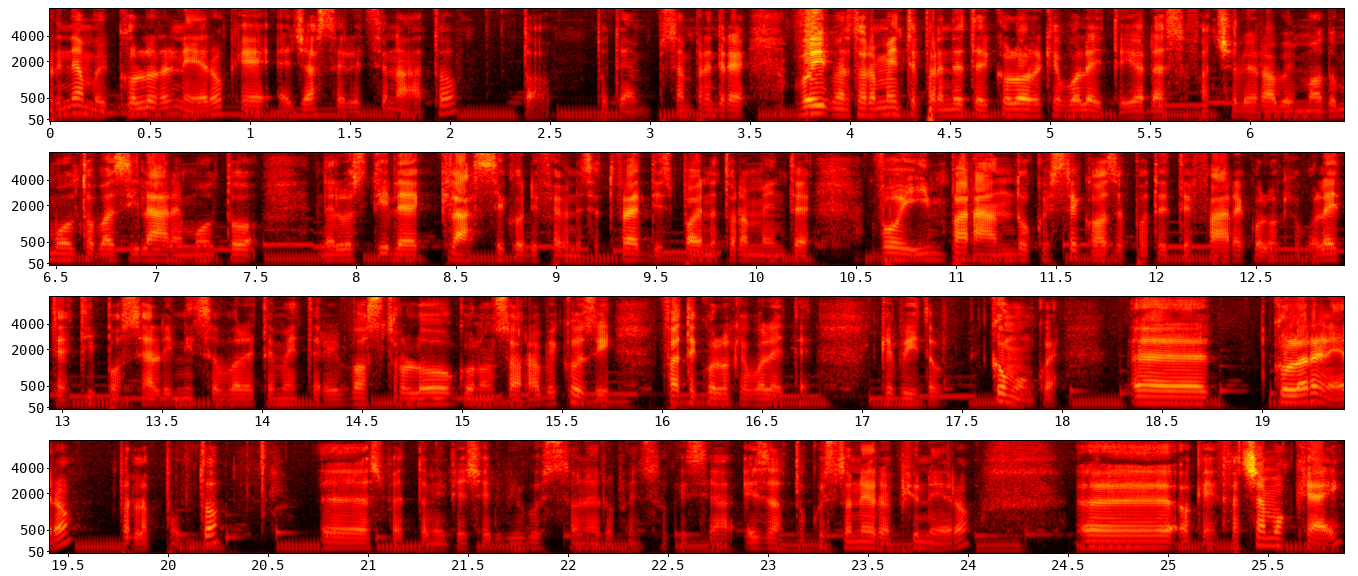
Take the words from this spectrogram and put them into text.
prendiamo il colore nero che è già selezionato, to, possiamo prendere, voi naturalmente prendete il colore che volete, io adesso faccio le robe in modo molto basilare, molto nello stile classico di Five Nights at Freddy's, poi naturalmente voi imparando queste cose potete fare quello che volete, tipo se all'inizio volete mettere il vostro logo, non so, robe così, fate quello che volete, capito? Comunque, eh, colore nero, per l'appunto, eh, aspetta mi piace di più questo nero, penso che sia, esatto, questo nero è più nero, eh, ok, facciamo ok,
